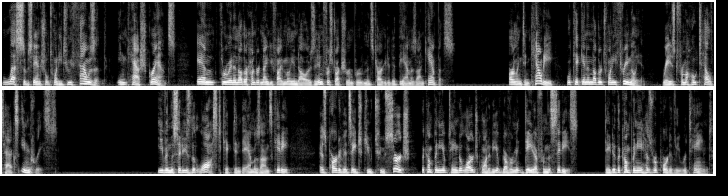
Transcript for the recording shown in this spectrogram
less substantial 22,000 in cash grants and threw in another $195 million in infrastructure improvements targeted at the Amazon campus. Arlington County will kick in another 23 million, raised from a hotel tax increase. Even the cities that lost kicked into Amazon's kitty. As part of its HQ2 search, the company obtained a large quantity of government data from the cities, data the company has reportedly retained.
